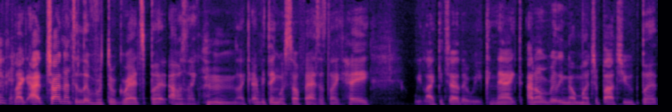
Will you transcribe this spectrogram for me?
Okay. Like I tried not to live with regrets, but I was like, hmm, like everything was so fast. It's like, hey, we like each other, we connect. I don't really know much about you, but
